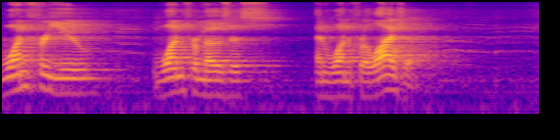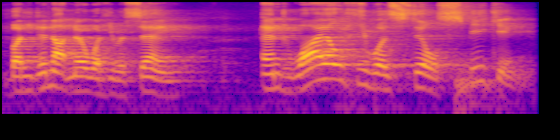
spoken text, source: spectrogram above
one for you, one for Moses, and one for Elijah. But he did not know what he was saying. And while he was still speaking,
